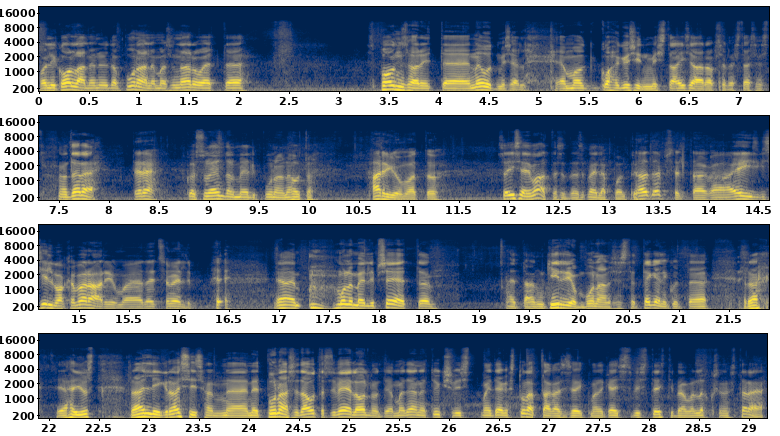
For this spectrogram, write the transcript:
oli kollane, nüüd on punane, ma saan aru, et äh, sponsorite nõudmisel ja ma kohe küsin, mis ta ise arvab sellest asjast. no tere. tere. kas sulle endal meeldib punane auto? harjumatu. sa ise ei vaata seda väljapoolt no täpselt, aga ei, silm hakkab ära harjuma ja täitsa meeldib ja mulle meeldib see, et et ta on kirjum punane, sest et tegelikult äh, jah, just Rallycrossis on äh, need punased autosid veel olnud ja ma tean, et üks vist, ma ei tea, kas tuleb tagasi sõitma, käis vist testipäeval, lõhkus ennast ära ja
